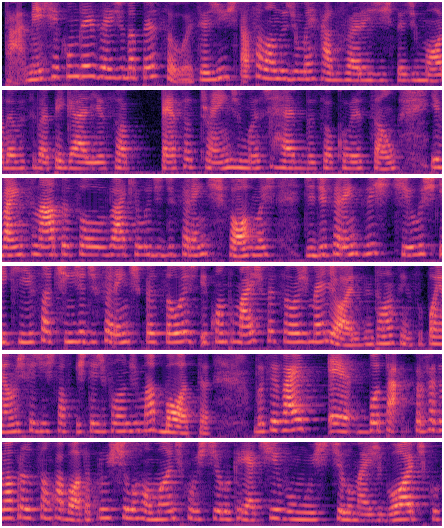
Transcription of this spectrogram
Tá, mexer com o desejo da pessoa. Se a gente está falando de um mercado varejista de moda, você vai pegar ali a sua peça trend, must have da sua coleção e vai ensinar a pessoa a usar aquilo de diferentes formas, de diferentes estilos e que isso atinja diferentes pessoas e quanto mais pessoas, melhores. Então, assim, suponhamos que a gente tá, esteja falando de uma bota. Você vai é, botar, para fazer uma produção com a bota para um estilo romântico, um estilo criativo, um estilo mais gótico,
